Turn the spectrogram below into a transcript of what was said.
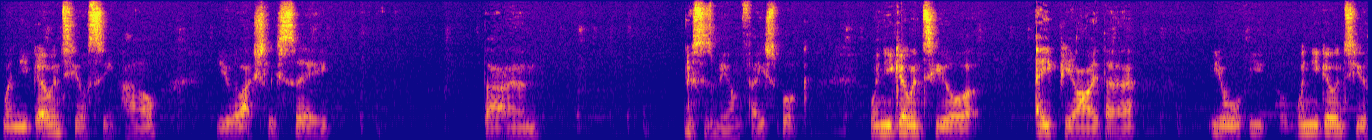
when you go into your cPanel, you will actually see that um, this is me on Facebook. When you go into your API there, you, you when you go into your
